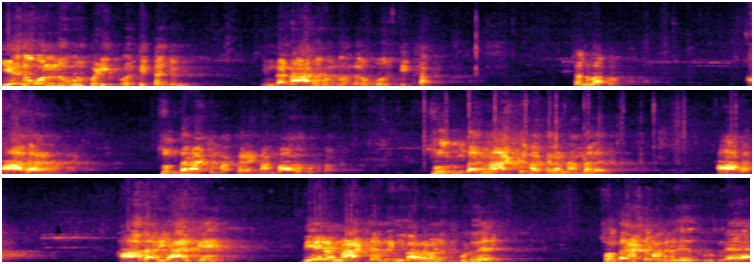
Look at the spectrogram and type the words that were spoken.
எது ஒன்று உருப்படி? ஒரு திட்டம் சொல்லு. இந்த நாடு கொண்டு வந்ததுல ஒரு திட்டம். சொல்லு பார்ப்போம் ஆதாரம் சொந்த நாட்டு மக்களை நம்பாத கூட்டம். சொந்த நாட்டு மக்களை நம்பல ஆதார். ஆதார் யாருக்கு? வேற நாட்டுல இருந்து நீ வர்றவனுக்கு கொடு. சொந்த நாட்டு மக்களுக்கு எதுக்கு கொடுக்குற?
